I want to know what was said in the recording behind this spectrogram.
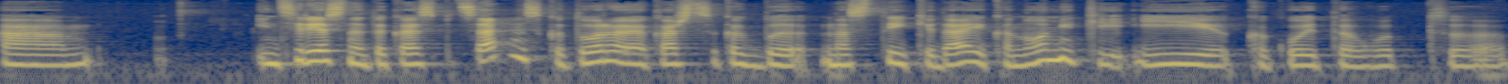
А, интересная такая специальность, которая, кажется, как бы на стыке да, экономики и какое-то вот э,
